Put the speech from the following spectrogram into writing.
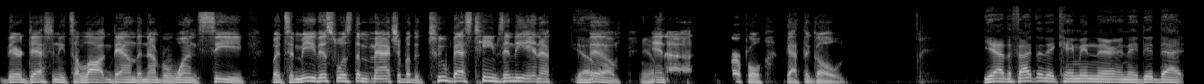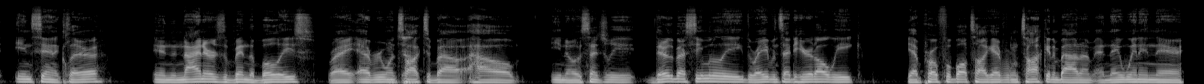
their destiny to lock down the number one seed. But to me, this was the matchup of the two best teams in the NFL, yep. Yep. and uh, purple got the gold. Yeah, the fact that they came in there and they did that in Santa Clara, and the Niners have been the bullies, right? Everyone talked about how you know, essentially, they're the best team in the league. The Ravens had to hear it all week. You have pro football talk, everyone talking about them, and they went in there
